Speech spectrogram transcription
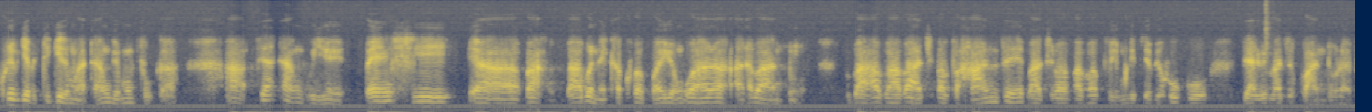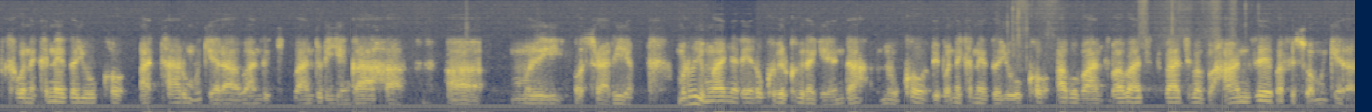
kuri ibyo bitigiri mwatanguye muvuga. Ah, byatanguye benshi ah, ba- baboneka ko barwaye iyo ndwara ari abantu baba baje bava hanze baje bava bavuye muri ibyo bihugu byari bimaze kwandura. Bikaboneka neza yuko atari umugera bandu- banduriye ngaha. Ah, muri australia. Muri uyu mwanya rero uko biriko biragenda ni uko biboneka neza yuko abo bantu baba baje- bava hanze bafise uwo mugera.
